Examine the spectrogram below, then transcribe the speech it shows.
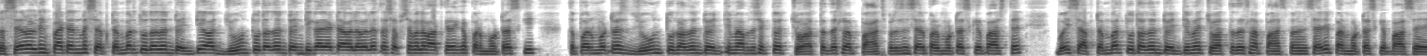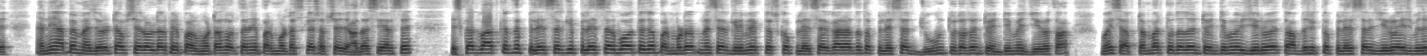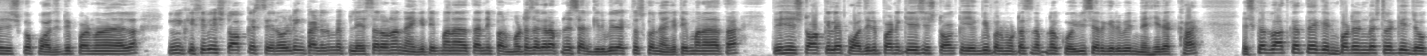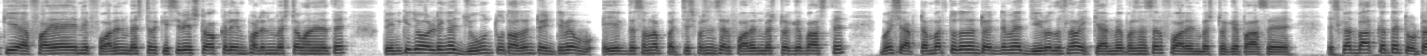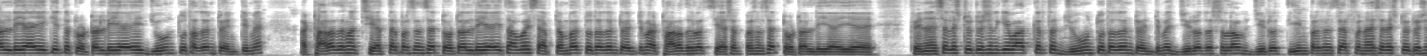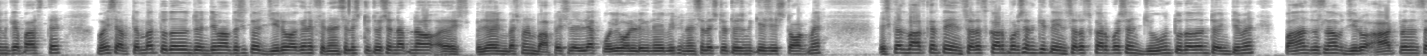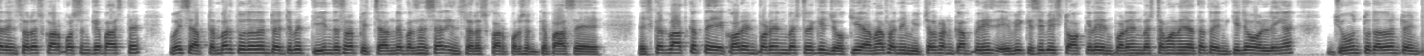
तो शेयर होल्डिंग पैटर्न में सितंबर 2020 और जून 2020 का डेटा अवेलेबल है तो सबसे पहले बात करेंगे प्रमोटर्स की। तो प्रमोटर्स जून 2020 में आप देख सकते हो चौहत्तर दशमलव पाँच परसेंट शेयर प्रमोटर्स के पास थे। वही सितंबर 2020 में चौहत्तर दशमलव पाँच परसेंट शेयर प्रमोटर्स के पास है। यानी यहाँ पे मेजोरिटी ऑफ़ शेयर होल्डर फिर प्रमोटर्स होते हैं प्रमोटर्स के सबसे ज़्यादा शेयर है। इसके बाद बात करते हैं प्लेसर की। प्लेसर वो होते हैं, जो प्रमोटर अपने शेयर गिरवी रखते हैं, उसको प्लेसर कहा जाता है। तो प्लेसर जून 2020 में ज़ीरो था, वहीं सितंबर 2020 में भी ज़ीरो है। तो आप देख सकते हो प्लेसर ज़ीरो है, इस वजह से इसको पॉजिटिव पॉइंट माना जाएगा। क्योंकि किसी भी स्टॉक के शेयर होल्डिंग पैटर्न में प्लेसर होना नेगेटिव माना जाता है, नहीं प्रमोटर्स अगर अपने शेयर गिरवी रखते उसको नेगेटिव माना जाता है। तो इस स्टॉक के लिए पॉजिटिव पॉइंट की इस स्टॉक के एक भी प्रमोटर्स ने अपना कोई भी शेयर गिरवी नहीं रखा है। इसके बाद बात करते हैं कि इंपॉर्टेंट इन्वेस्टर की, जो कि एफ़ आई आई यानी फॉरन इन्वेस्टर, किसी भी स्टॉक के लिए इंपॉर्टेंट इन्वेस्टर माने जाते हैं। तो इनकी जो होल्डिंग है, जून 2020 में एक दशमलव पच्चीस परसेंट सर फॉरन इन्वेस्टर के पास थे। वहीं सितंबर 2020 में, ज़ीरो दशमलव इक्यानवे परसेंट सर फॉरन इन्वेस्टर के पास है। इसके बाद बात करते हैं टोटल डीआई की। तो टोटल डीआई जून टू में अठारह दशमलव छिहत्तर परसेंट से टोटल डी था। वही सितंबर 2020 में अठारह दशमलव छियासठ परसेंट से टोटल डी आई है। फाइनेंशियल इंस्टीट्यूशन की बात करते जून 2020 में ज़ीरो दशमलव ज़ीरो तीन परसेंट शेयर फाइनेंशियल इंस्टीट्यूशन के पास थे। वही सितंबर 2020 में आप देख सकते हो ज़ीरो आगे फाइनेंशियल इंस्टीट्यूशन ने अपना जो इन्वेस्टमेंट वापस ले लिया। कोई होल्डिंग नहीं भी फाइनेंशियल इंस्टीट्यूशन की स्टॉक में। इसके बाद बात करते हैं इंश्योरेंस कॉर्पोरेशन की। तो इंश्योरेंस कॉर्पोरेशन जून 2020 में पाँच दशमलव ज़ीरो आठ परसेंट शेयर इंश्योरेंस कॉर्पोरेशन के पास थे। वही सितंबर 2020 में तीन दशमलव पिचानवे परसेंट शेयर इंश्योरेंस कॉर्पोरेशन के पास है। इसके बाद बात करते हैं एक और इंपॉर्टेंट इन्वेस्टर की, जो कि एम एफ़ यानी म्यूचुअल फंड कंपनीज़, ये भी किसी भी स्टॉक के लिए इंपॉर्टेंट इन्वेस्टर माना जाता है। तो इनकी जो होल्डिंग है, जून टू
